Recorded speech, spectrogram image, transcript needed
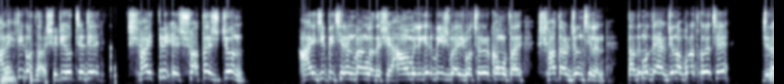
আর একটি কথা, সেটি হচ্ছে যে সাঁত্রিশ সাতাশ জন আইজিপি ছিলেন বাংলাদেশে, আওয়ামী লীগের বিশ বাইশ বছরের ক্ষমতায় সাত আট জন ছিলেন। তাদের মধ্যে একজন অপরাধ করেছে, যেটা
